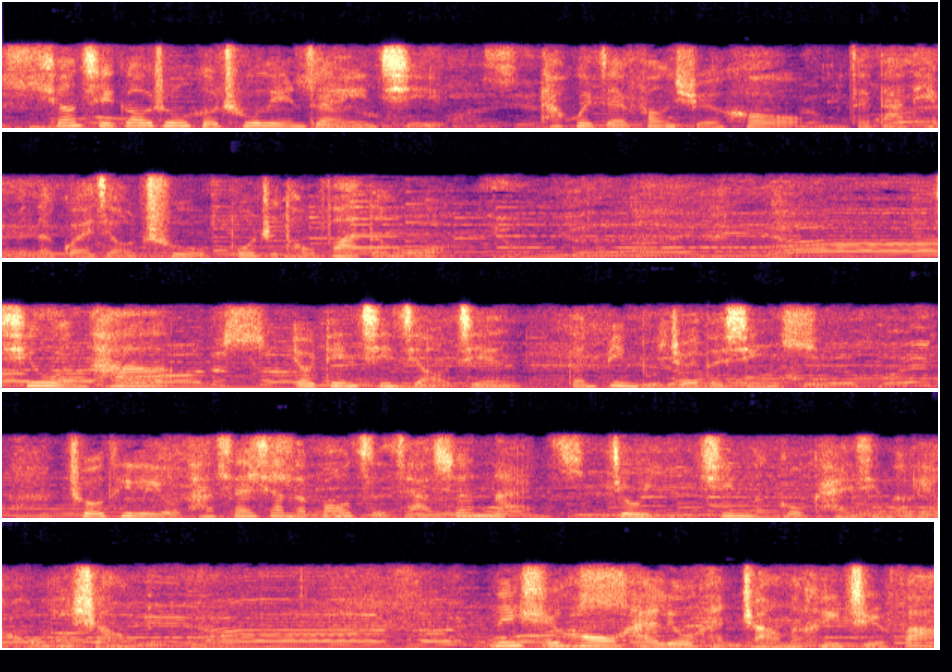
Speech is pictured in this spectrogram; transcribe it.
想起高中和初恋在一起，他会在放学后在大铁门的拐角处拨着头发等我，亲吻他要踮起脚尖，但并不觉得辛苦。抽屉里有他塞下的包子加酸奶，就已经能够开心的脸红一上午。那时候还留很长的黑直发，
